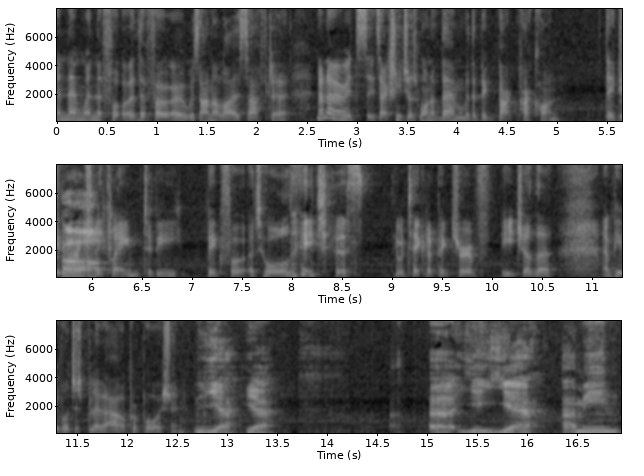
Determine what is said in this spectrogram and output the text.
and then when the photo the photo was analysed after, no, no, it's it's actually just one of them with a big backpack on. They didn't Ah. actually claim to be Bigfoot at all. They just they were taking a picture of each other, and people just blew it out of proportion. Yeah, yeah. Uh, y- yeah. I mean,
